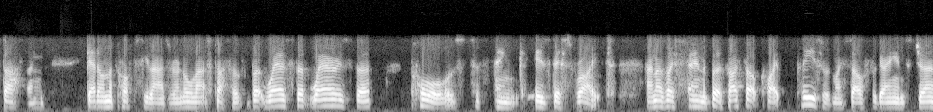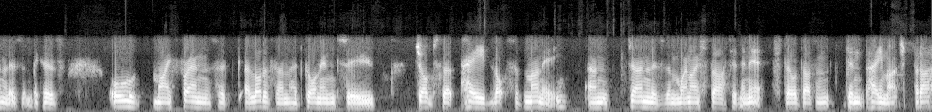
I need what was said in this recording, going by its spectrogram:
stuff and get on the property ladder and all that stuff. But where's the, where is the pause to think, is this right? And as I say in the book, I felt quite pleased with myself for going into journalism because all my friends had, a lot of them had gone into jobs that paid lots of money, and journalism, when I started in it, still doesn't didn't pay much. But I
